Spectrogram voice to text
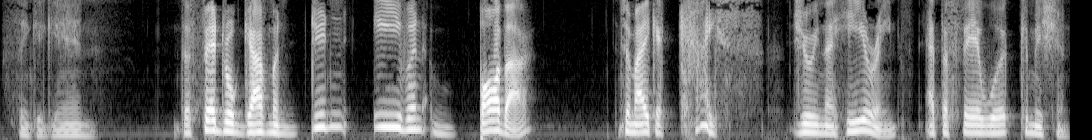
think again. The federal government didn't even bother to make a case during the hearing at the Fair Work Commission.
